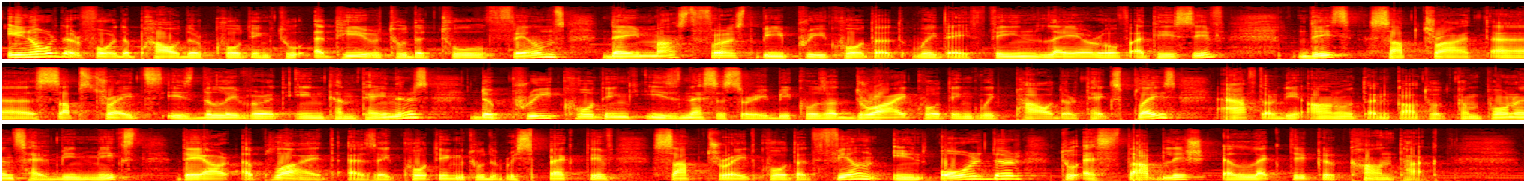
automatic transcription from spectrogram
In order for the powder coating to adhere to the tool films, they must first be pre-coated with a thin layer of adhesive this substrate, uh, substrates is delivered in containers. The pre-coating is necessary because a dry coating with powder takes place after the anode and cathode components have been mixed. They are applied as a coating to the respective substrate coated film in order to establish electrical contact.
